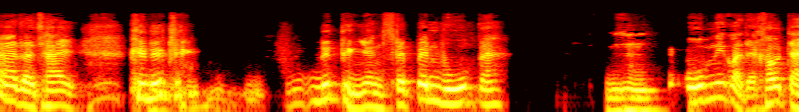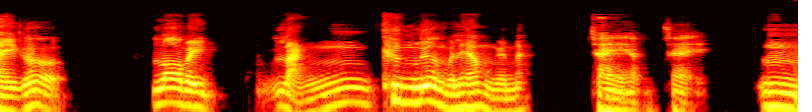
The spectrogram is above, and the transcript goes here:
น่าจะใช่ คือนึกถึง นึกถึงอย่างสเตปเปนวูฟนะอือฮึวูฟนี่กว่าจะเข้าใจก็ล่อไปหลังครึ่งเรื่องไปแล้วเหมือนกันนะ ใช่ครับ ใช่ อืม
